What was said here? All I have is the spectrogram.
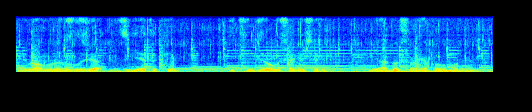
Şimdi ben bunu hızlıca zigiye takayım. İkinci dalışa geçelim. Bir agoşon yapalım oraya.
